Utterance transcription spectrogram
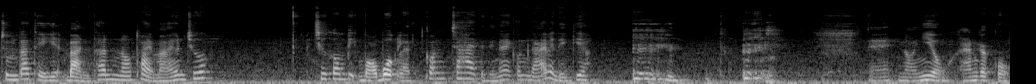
chúng ta thể hiện bản thân nó thoải mái hơn trước. Chứ không bị bó buộc là con trai phải thế này con gái phải thế kia. Đấy, nói nhiều khan cả cổ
